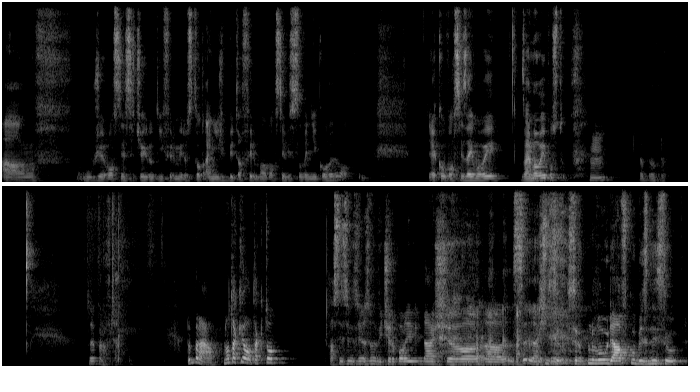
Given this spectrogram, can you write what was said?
a může vlastně se člověk do té firmy dostat, aniž by ta firma vlastně vysloveně někoho hledala. Jako vlastně zajímavý, zajímavý postup. Hmm, to je pravda. To je pravda. Dobrá, no tak jo, tak to asi si myslím, že jsme vyčerpali náš, uh, naši srpnovou dávku biznisu.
